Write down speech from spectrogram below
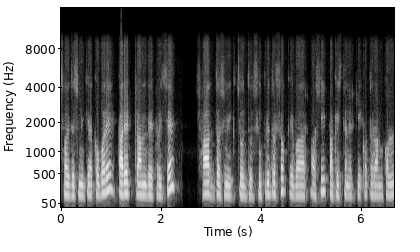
ছয় দশমিক এক ওভারে কারেক্ট রান রেট হয়েছে। সাত দশমিক চোদ্দ। সুপ্রিয় দর্শক, এবার আসি পাকিস্তানের কে কত রান করল।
